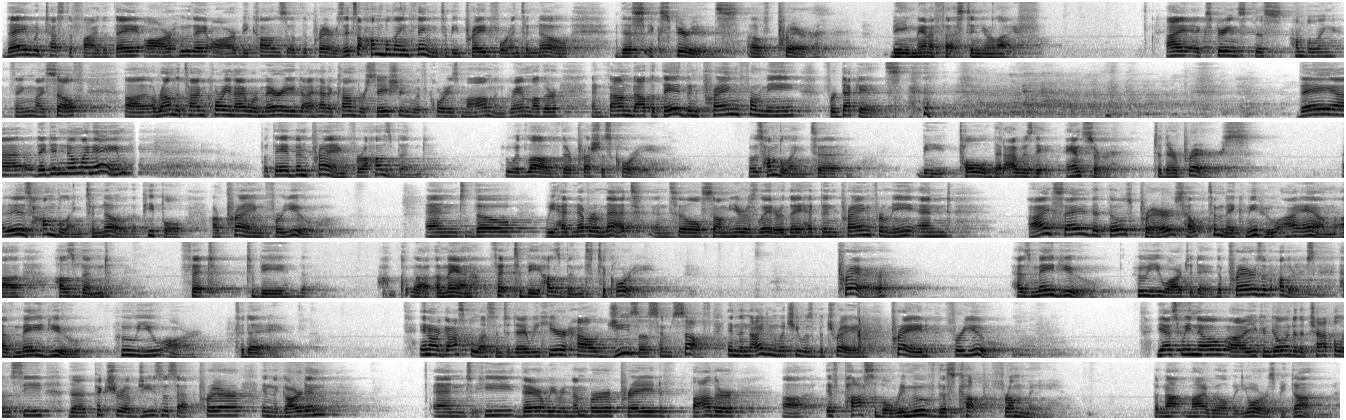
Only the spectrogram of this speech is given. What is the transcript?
they would testify that they are who they are because of the prayers. It's a humbling thing to be prayed for and to know this experience of prayer being manifest in your life. I experienced this humbling thing myself. Uh, around the time Corey and I were married, I had a conversation with Corey's mom and grandmother and found out that they had been praying for me for decades. They, uh, they didn't know my name, but they had been praying for a husband who would love their precious Corey. It was humbling to be told that I was the answer to their prayers. It is humbling to know that people are praying for you. And though we had never met until some years later, they had been praying for me and I say that those prayers helped to make me who I am a husband fit to be, Uh, a man fit to be husband to Corey. Prayer has made you who you are today. The prayers of others have made you who you are today. In our gospel lesson today, we hear how Jesus himself, in the night in which he was betrayed, prayed for you. Yes, we know uh, you can go into the chapel and see the picture of Jesus at prayer in the garden. And he, there we remember, prayed, Father, uh, if possible, remove this cup from me. But not my will, but yours be done.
